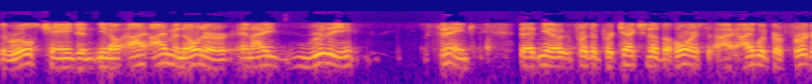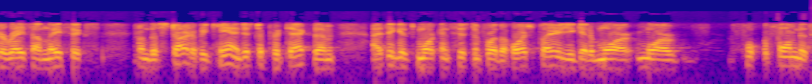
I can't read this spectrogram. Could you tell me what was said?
the rules change. And, you know, I, I'm an owner, and I really think that, you know, for the protection of the horse, I, I would prefer to race on Lasix from the start if we can, just to protect them. I think it's more consistent for the horse player. You get a more, more form that's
